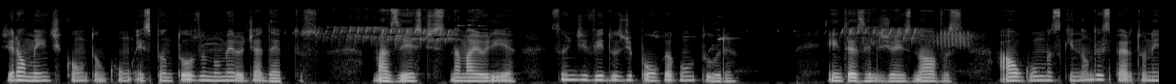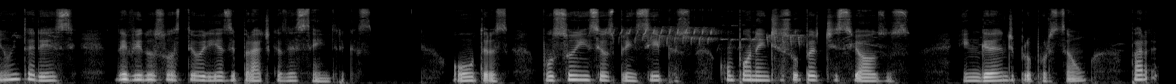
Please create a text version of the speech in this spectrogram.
geralmente contam com espantoso número de adeptos, mas estes, na maioria, são indivíduos de pouca cultura. Entre as religiões novas, há algumas que não despertam nenhum interesse devido às suas teorias e práticas excêntricas. Outras possuem em seus princípios componentes supersticiosos, em grande proporção para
